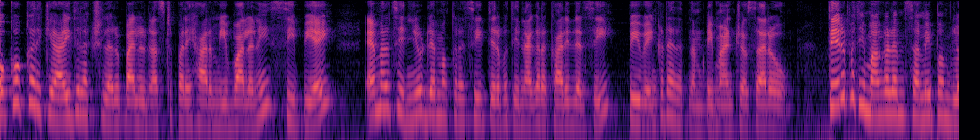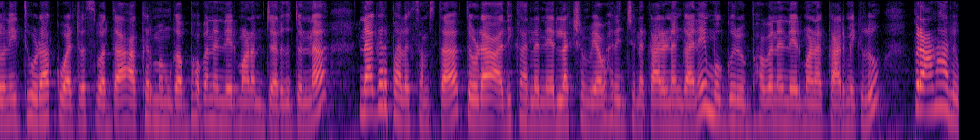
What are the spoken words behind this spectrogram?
ఒక్కొక్కరికి ఐదు లక్షల రూపాయలు నష్టపరిహారం ఇవ్వాలని CPI MLC new democracy Tirupati నగర కార్యదర్శి పి వెంకటరత్నం డిమాండ్ చేశారు. తిరుపతి మంగళం సమీపంలోని తుడా క్వార్టర్స్ వద్ద అక్రమంగా భవన నిర్మాణం జరుగుతున్న నగరపాలక సంస్థ తుడా అధికారుల నిర్లక్ష్యం వ్యవహరించిన కారణంగానే ముగ్గురు భవన నిర్మాణ కార్మికులు ప్రాణాలు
